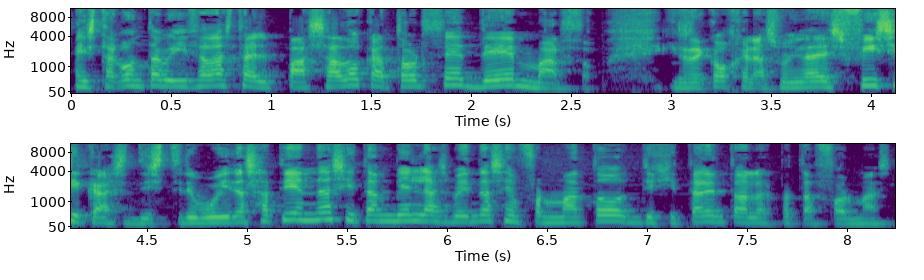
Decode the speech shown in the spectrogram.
está contabilizada hasta el pasado 14 de marzo y recoge las unidades físicas distribuidas a tiendas y también las ventas en formato digital en todas las plataformas.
